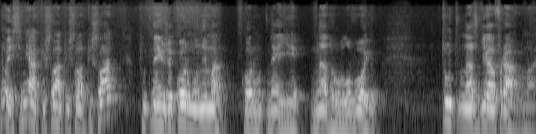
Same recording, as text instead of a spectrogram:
Ну і сім'я пішла, пішла, пішла. Тут в неї вже корму нема. Корм в неї над головою. Тут у нас діафрагма.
